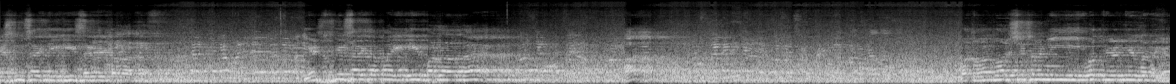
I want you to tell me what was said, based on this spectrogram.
ಎಷ್ಟು ದಿವಸ ಆಯ್ತು ಈ ನೀರು ಸರಿಯಾಗಿ ಬರಲಾರ್ದ ಎಷ್ಟು ದಿವಸ ಆಯ್ತಪ್ಪ ಈಗ ನೀರು ಬರಲಾರ್ದ ಒಂದು ವರ್ಷ ನೀ ಇವತ್ತು ಹೇಳ್ತೀನಿ ನನಗೆ?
